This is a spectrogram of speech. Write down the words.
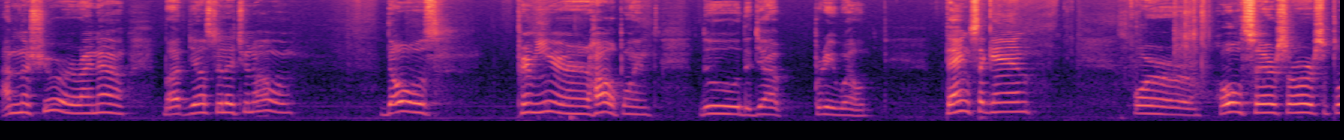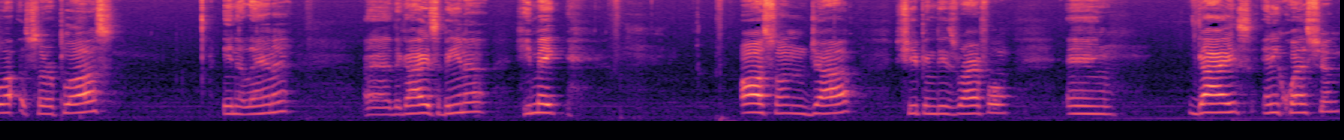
I'm not sure right now, but just to let you know, those Premier Hollow Point do the job pretty well. Thanks again for wholesale surplus in Atlanta. Uh, the guy is Sabina, he make awesome job shipping this rifle. And guys, any question?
